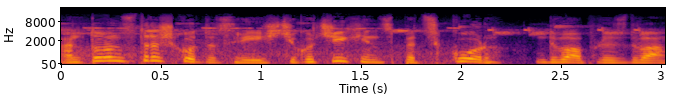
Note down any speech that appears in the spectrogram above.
Антон Страшко та Сергій Щекочихін, спецкор 2+,2.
